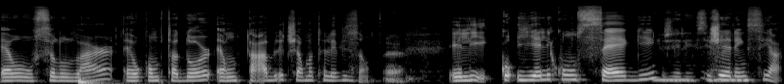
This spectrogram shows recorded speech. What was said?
é o celular, é o computador, é um tablet, é uma televisão. É. Ele, e ele consegue Gerenciar. gerenciar.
